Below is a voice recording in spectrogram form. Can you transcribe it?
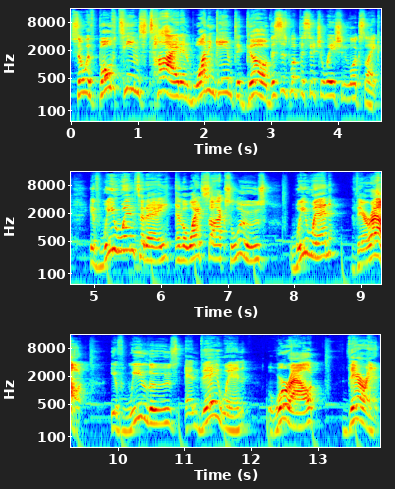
So with both teams tied and one game to go, this is what the situation looks like. If we win today and the White Sox lose, we win, they're out. If we lose and they win, we're out, they're in.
